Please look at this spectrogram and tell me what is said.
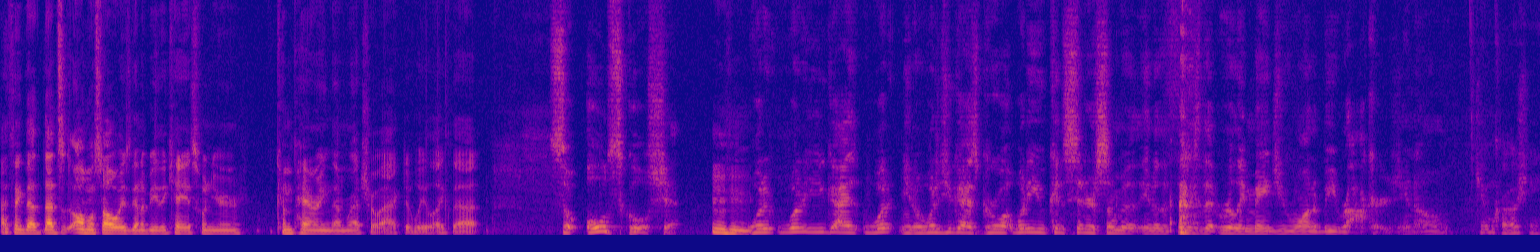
I think that that's almost always going to be the case when you're comparing them retroactively like that. So old school shit. Mm-hmm. What what are you guys what you know what did you guys grow up what do you consider some of you know the things that really made you want to be rockers you know Jim Croce.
